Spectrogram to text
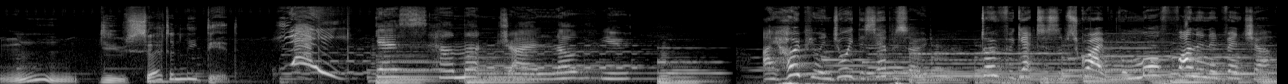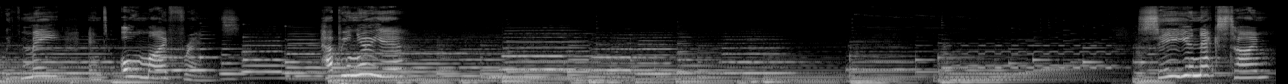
Mmm, you certainly did. Yay! Guess how much I love you. I hope you enjoyed this episode. Don't forget to subscribe for more fun and adventure with me and all my friends. Happy New Year! See you next time.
